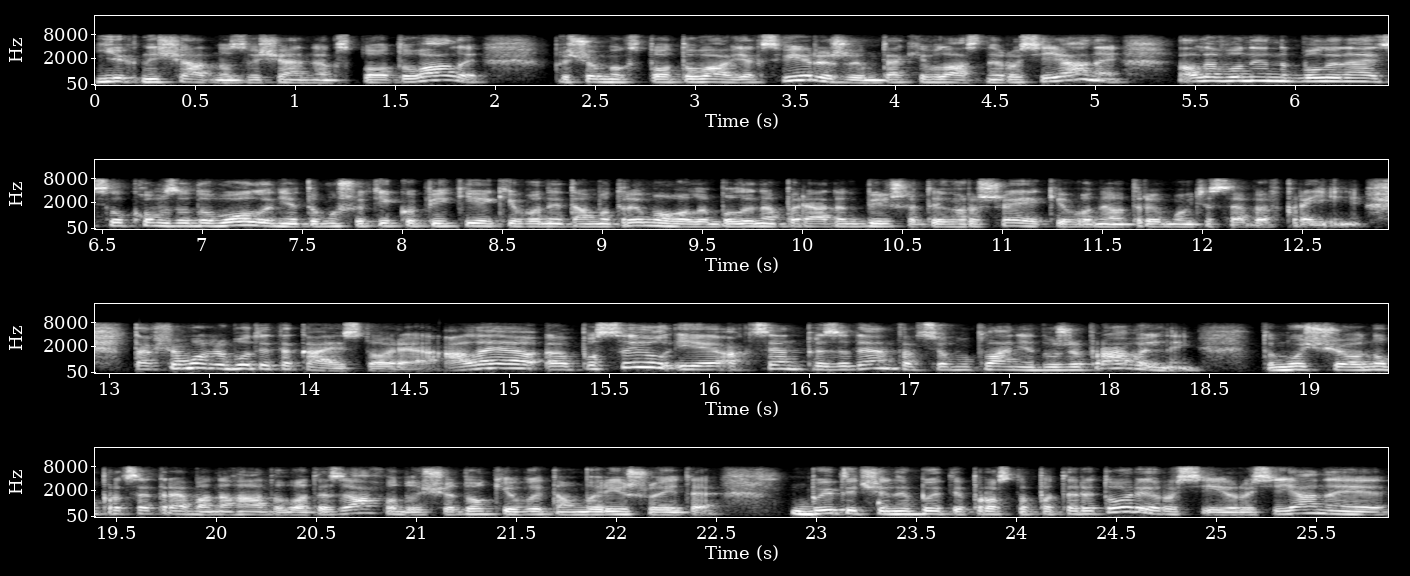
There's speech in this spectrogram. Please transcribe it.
Їх нещадно, звичайно, експлуатували. Причому експлуатував як свій режим, так і власне росіяни. Але вони були навіть цілком задоволені, тому що ті копійки, які вони там отримували, були на порядок більше тих грошей, які вони отримують у себе в країні. Так що може бути така історія. Але е, посил і акцент президента в цьому плані дуже правильний, тому що ну про це треба нагадувати заходу. Що доки ви там вирішуєте бити чи не бити просто по території Росії, росіяни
